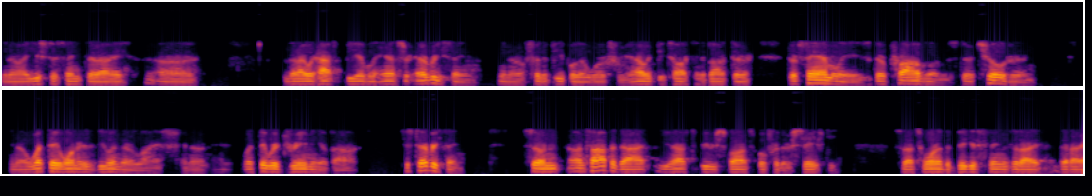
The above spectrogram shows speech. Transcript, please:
you know, I used to think that I uh, that I would have to be able to answer everything, you know, for the people that work for me. I would be talking about their their families, their problems, their children, you know, what they wanted to do in their life, you know, what they were dreaming about just everything. So on top of that, you have to be responsible for their safety. So that's one of the biggest things that I that I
